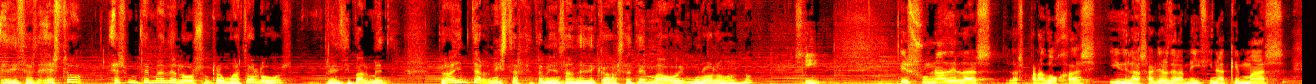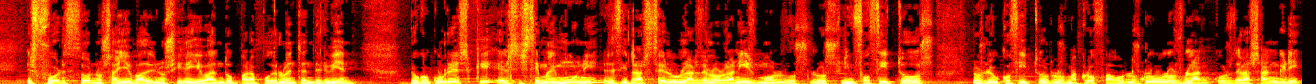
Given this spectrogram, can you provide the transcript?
eh, dices, esto es un tema de los reumatólogos principalmente, pero hay internistas que también se han dedicado a este tema o inmunólogos, ¿no? Sí, es una de las, las paradojas y de las áreas de la medicina que más esfuerzo nos ha llevado y nos sigue llevando para poderlo entender bien. Lo que ocurre es que el sistema inmune, es decir, las células del organismo, los, los linfocitos, los leucocitos, los macrófagos, los glóbulos blancos de la sangre,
